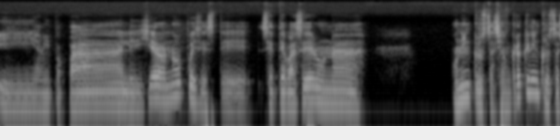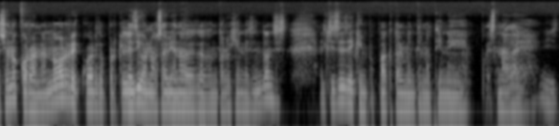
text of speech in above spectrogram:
y a mi papá le dijeron, no, pues este, se te va a hacer una, una incrustación, creo que era incrustación o corona, no recuerdo, porque les digo, no sabía nada de odontología en ese entonces. El chiste es de que mi papá actualmente no tiene pues nada, eh, y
